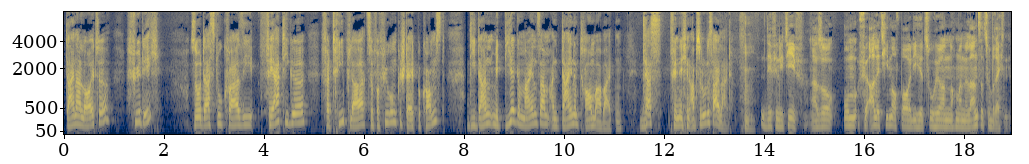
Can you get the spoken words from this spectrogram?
deiner Leute für dich, so dass du quasi fertige Vertriebler zur Verfügung gestellt bekommst, die dann mit dir gemeinsam an deinem Traum arbeiten. Das finde ich ein absolutes Highlight. Hm. Definitiv. Also um für alle Teamaufbauer, die hier zuhören, nochmal eine Lanze zu brechen.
